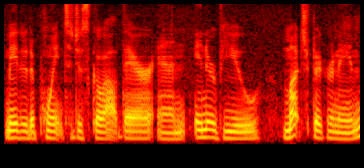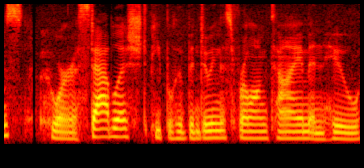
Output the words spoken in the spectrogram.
made it a point to just go out there and interview much bigger names who are established, people who've been doing this for a long time and who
